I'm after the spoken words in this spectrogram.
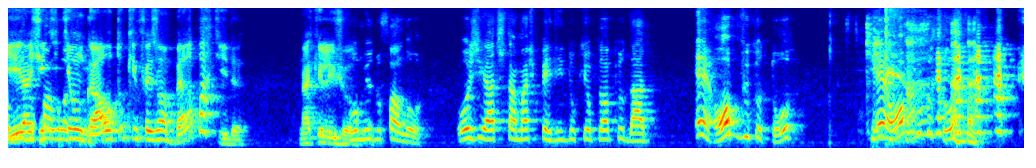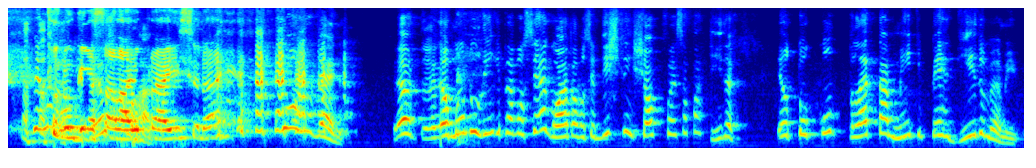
E a gente tinha um Galto que fez uma bela partida naquele jogo. O Romildo falou. Hoje Atos está mais perdido do que o próprio Dado. É óbvio que eu tô. Quem é tá? óbvio que eu tô. tu não ganha salário para isso, né? Porra, velho. Eu, eu mando o link para você agora, para você destrinchar o que foi essa partida. Eu tô completamente perdido, meu amigo.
